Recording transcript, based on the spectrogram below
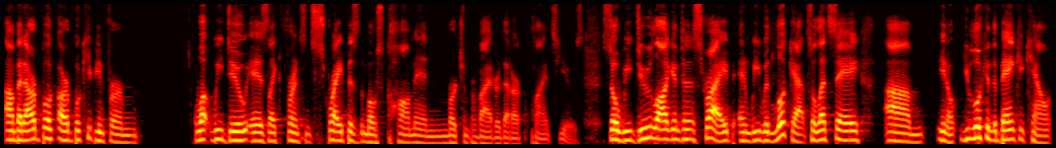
Um, but our book, our bookkeeping firm what we do is like for instance stripe is the most common merchant provider that our clients use. So we do log into stripe and we would look at so let's say um, you know you look in the bank account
